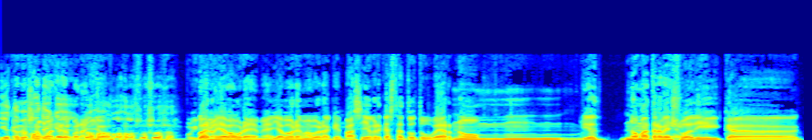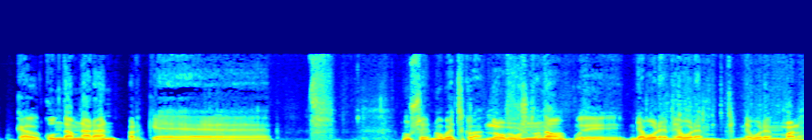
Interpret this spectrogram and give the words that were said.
jo que també no puc dir s'aguanta que... per enlloc... Vull Bueno, dir- ja veurem, eh? Ja veurem a veure què passa. Jo crec que està tot obert. No, jo no m'atreveixo a dir que, que el condemnaran, perquè... No ho sé, no ho veig clar. No ho veus clar. No, vull dir, ja veurem, ja veurem. Ja veurem. Bueno.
